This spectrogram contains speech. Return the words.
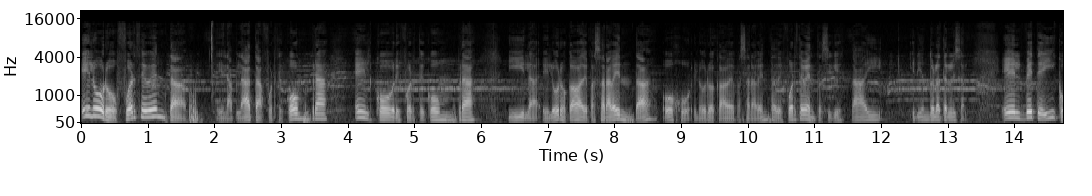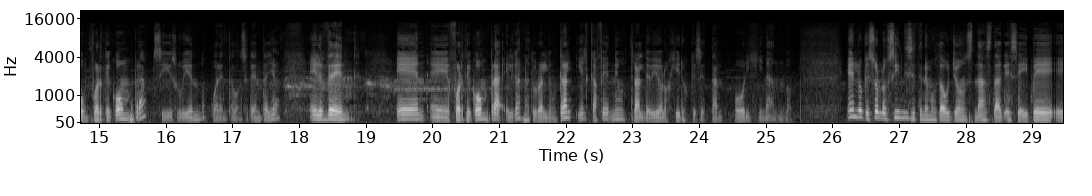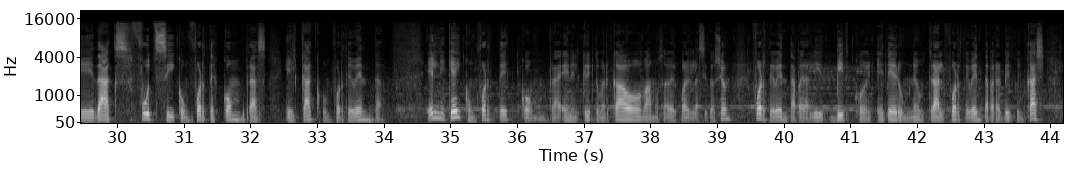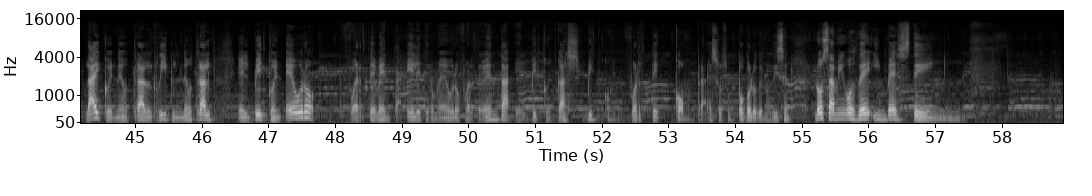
El oro fuerte venta, la plata fuerte compra, el cobre fuerte compra y el oro acaba de pasar a venta. Ojo, el oro acaba de pasar a venta de fuerte venta, así que está ahí queriendo lateralizar. El BTI con fuerte compra, sigue subiendo, 40,70 ya. El Brent en eh, fuerte compra, el gas natural neutral y el café neutral debido a los giros que se están originando. En lo que son los índices tenemos Dow Jones, Nasdaq, SIP, eh, DAX, FTSE con fuertes compras, el CAC con fuerte venta, el Nikkei con fuerte compra. En el criptomercado vamos a ver cuál es la situación. Fuerte venta para el Bitcoin, Ethereum neutral, fuerte venta para el Bitcoin Cash, Litecoin neutral, Ripple neutral, el Bitcoin Euro fuerte venta, el Ethereum Euro fuerte venta, el Bitcoin Cash, Bitcoin fuerte compra. Eso es un poco lo que nos dicen los amigos de Investing.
